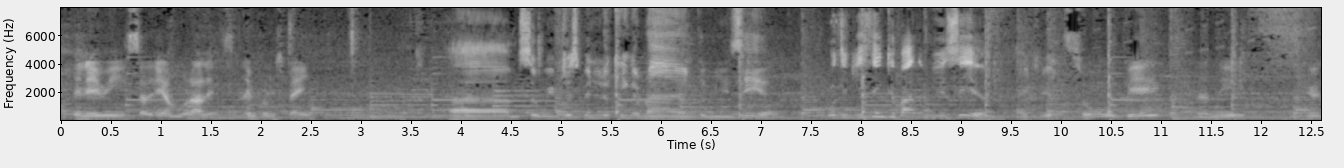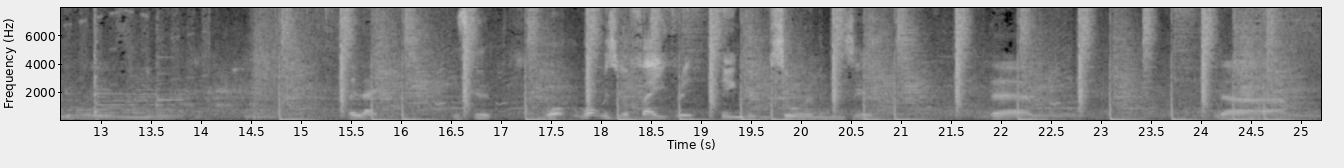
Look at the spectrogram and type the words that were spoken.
My name is Adrian Morales. I'm from Spain. Um, so we've just been looking around the museum. What did you think about the museum, Adrian? It's So big and it's beautiful. It's, I like. It's good. What What was your favourite thing that you saw in the museum? The um, the um,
